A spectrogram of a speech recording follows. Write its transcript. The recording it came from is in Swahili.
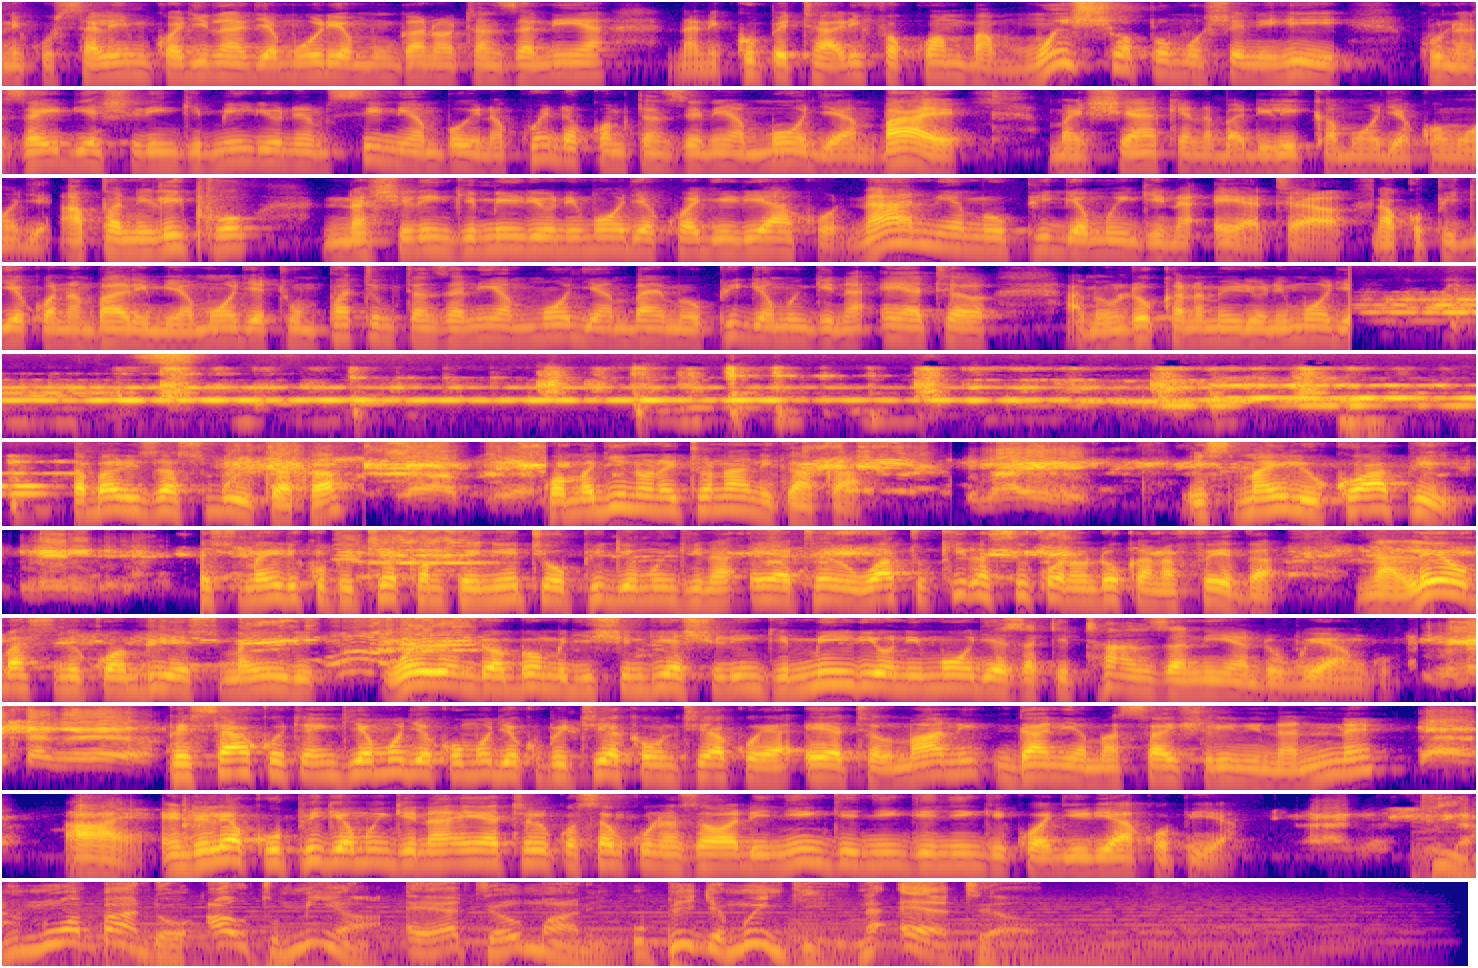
Ni kusalimu kwa jina la Jamhuri ya Muungano wa Tanzania na nikupe taarifa kwamba mwisho wa promosheni hii kuna zaidi ya shilingi milioni hamsini ambayo inakwenda kwa Mtanzania mmoja ambaye maisha yake yanabadilika moja kwa moja. Hapa nilipo na shilingi milioni moja kwa ajili yako. Nani ameupiga mwingi na Airtel? Na kupigia kwa nambari mia moja tumpate Mtanzania mmoja ambaye ameupiga mwingi na Airtel, ameondoka na milioni moja. Habari za asubuhi kaka. Kwa majina unaitwa nani kaka? Ismaili Ismaili, uko wapi? Lindi. Ismaili, kupitia kampeni yetu ya upige mwingi na Airtel, watu kila siku wanaondoka na fedha, na leo basi nikuambie Ismaili, wewe ndio ambaye umejishindia shilingi milioni moja za Kitanzania, ndugu yangu. Nimeshazoea. Pesa yako itaingia moja kwa moja kupitia akaunti yako ya Airtel Money ndani ya masaa ishirini na nne. Haya, endelea kuupiga mwingi na Airtel kwa sababu kuna zawadi nyingi nyingi nyingi kwa ajili yako pia. Haya. Nunua bando au tumia Airtel Money upige mwingi na Airtel.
